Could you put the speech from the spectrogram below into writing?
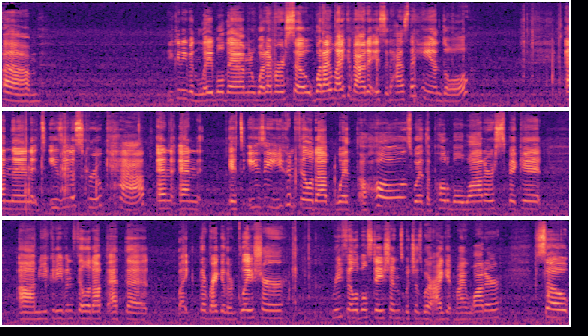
Um, you can even label them and whatever. So what I like about it is it has the handle and then it's easy to screw cap and, and it's easy. You can fill it up with a hose, with a potable water spigot. Um, you could even fill it up at the, like the regular glacier refillable stations, which is where I get my water. So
